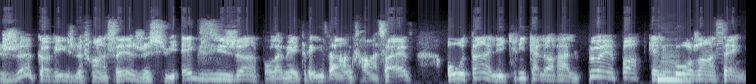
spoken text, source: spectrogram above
je corrige le français, je suis exigeant pour la maîtrise de la langue française, autant à l'écrit qu'à l'oral, peu importe quel Hmm. cours j'enseigne.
